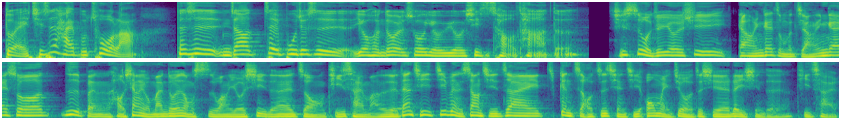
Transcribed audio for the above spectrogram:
对，其实还不错啦。但是你知道这部就是有很多人说鱿鱼游戏是抄他的。其实我觉得游戏啊，应该怎么讲？应该说日本好像有蛮多那种死亡游戏的那种题材嘛，对不对？但其实基本上，其实，在更早之前，其实欧美就有这些类型的题材了，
